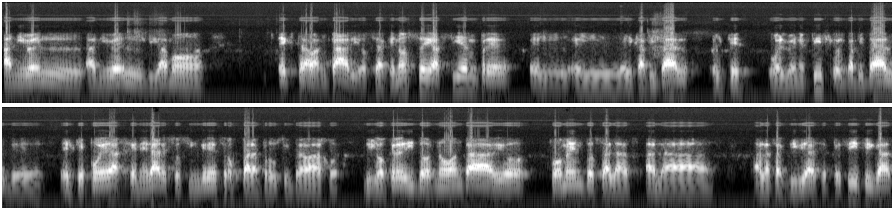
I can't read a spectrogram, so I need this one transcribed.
a nivel, a nivel digamos, extrabancario, o sea, que no sea siempre el, el, capital el que o el beneficio del capital el que pueda generar esos ingresos para producir trabajo. Digo, créditos no bancarios, fomentos a las, a las a las actividades específicas.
